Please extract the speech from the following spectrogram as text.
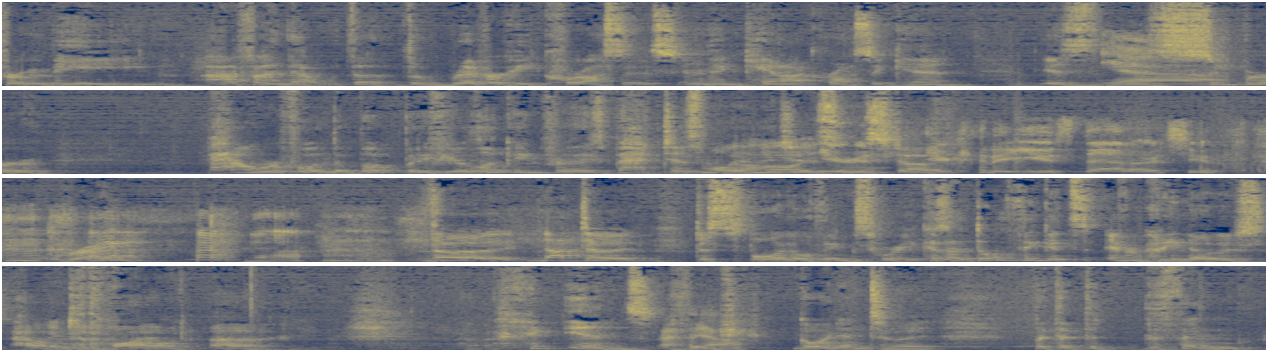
for me, I find that the the river he crosses and then cannot cross again is, yeah. is super powerful in the book. But if you're looking for these baptismal oh, images and gonna, stuff, you're going to use that, aren't you? right? the not to to spoil things for you because I don't think it's everybody knows how Into the Wild uh, ends. I think yeah. going into it, but that the the thing,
